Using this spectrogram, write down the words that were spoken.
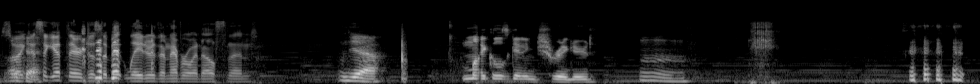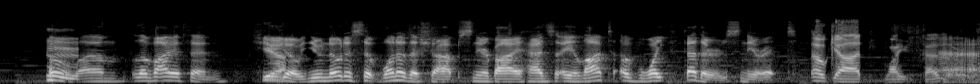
So I guess I get there just a bit later than everyone else then. Yeah. Michael's getting triggered. Hmm. Oh, um, Leviathan. Yeah. Hugo, you notice that one of the shops nearby has a lot of white feathers near it. Oh god. White feathers.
